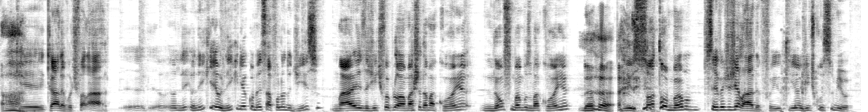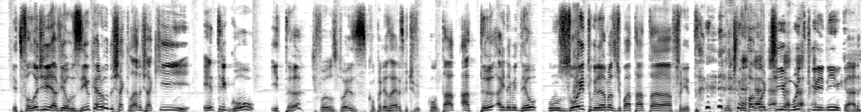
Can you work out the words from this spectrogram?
Ah, Porque, cara, eu vou te falar. Eu, eu nem- eu nem, queria começar falando disso, mas a gente foi pra uma marcha da maconha, não fumamos maconha ah. e só tomamos cerveja gelada. Foi o que a gente consumiu. E tu falou de aviãozinho, quero deixar claro, já que entre Gol e TAM, que foram os dois companhias aéreas que eu tive contato, a TAM ainda me deu uns 8 gramas de batata frita. que um pacotinho muito pequenininho, cara.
